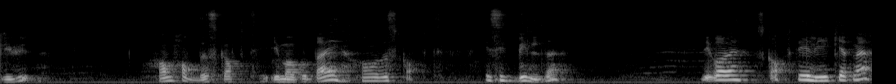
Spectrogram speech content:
Gud, han hadde skapt imago deg. Han hadde skapt i sitt bilde. De var skapt i likhet med.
